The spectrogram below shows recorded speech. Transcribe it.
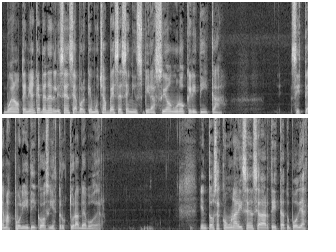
Bueno, tenían que tener licencia porque muchas veces en inspiración uno critica sistemas políticos y estructuras de poder. Y entonces con una licencia de artista tú podías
